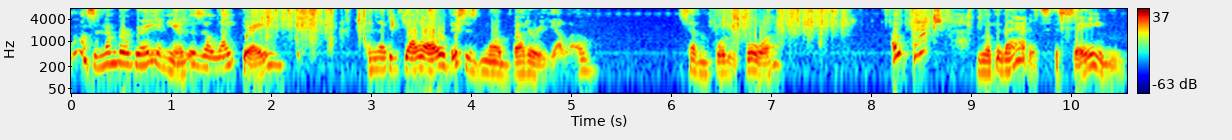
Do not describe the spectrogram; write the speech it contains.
Oh, there's a number of gray in here. This is a light gray. Another yellow. This is more buttery yellow. 744. Oh, actually, look at that. It's the same.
